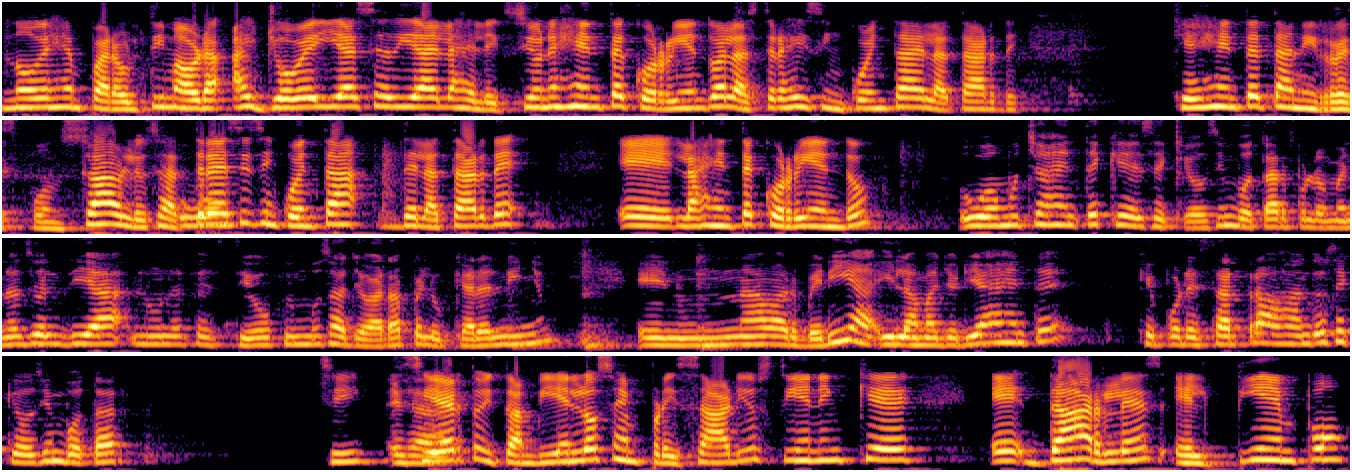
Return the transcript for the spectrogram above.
no dejen para última hora. Ay, yo veía ese día de las elecciones gente corriendo a las 3 y 50 de la tarde. Qué gente tan irresponsable. O sea, 3 y 50 de la tarde, eh, la gente corriendo. Hubo mucha gente que se quedó sin votar, por lo menos yo el día lunes festivo fuimos a llevar a peluquear al niño en una barbería y la mayoría de gente que por estar trabajando se quedó sin votar. Sí, es cierto, y también los empresarios tienen que eh, darles el tiempo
